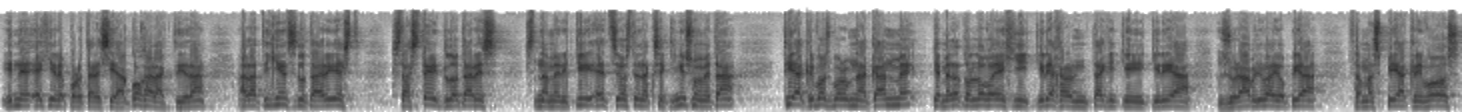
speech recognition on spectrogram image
είναι, έχει ρεπορταρισιακό χαρακτήρα, αλλά τι γίνεται στις λοταρίες, στα state lotteries στην Αμερική, έτσι ώστε να ξεκινήσουμε μετά τι ακριβώς μπορούμε να κάνουμε και μετά το λόγο έχει η κυρία Χαρονιτάκη και η κυρία Ζουράβλιβα, η οποία θα μας πει ακριβώς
